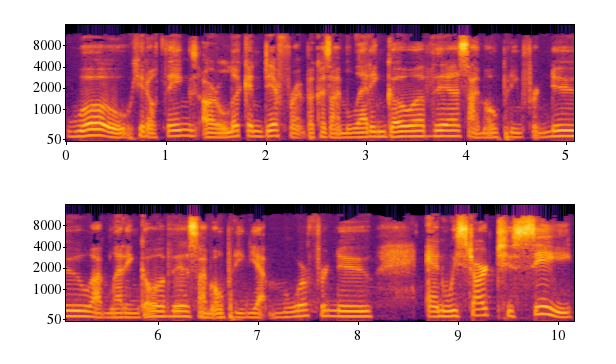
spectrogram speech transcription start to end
whoa, you know, things are looking different because I'm letting go of this. I'm opening for new. I'm letting go of this. I'm opening yet more for new. And we start to see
